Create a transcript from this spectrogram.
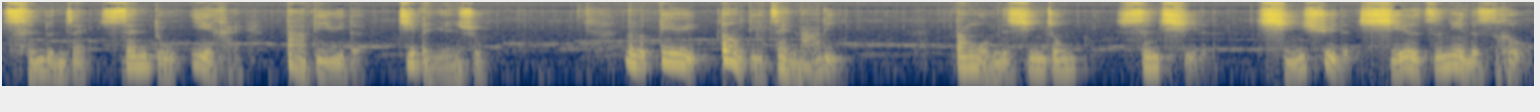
沉沦在三毒业海大地狱的基本元素。那么，地狱到底在哪里？当我们的心中，升起了情绪的邪恶之念的时候，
